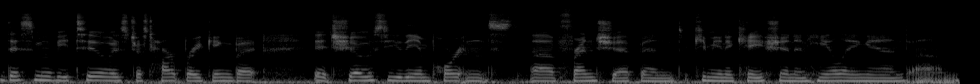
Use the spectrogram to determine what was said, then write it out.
this movie too is just heartbreaking, but it shows you the importance of friendship and communication and healing and um,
